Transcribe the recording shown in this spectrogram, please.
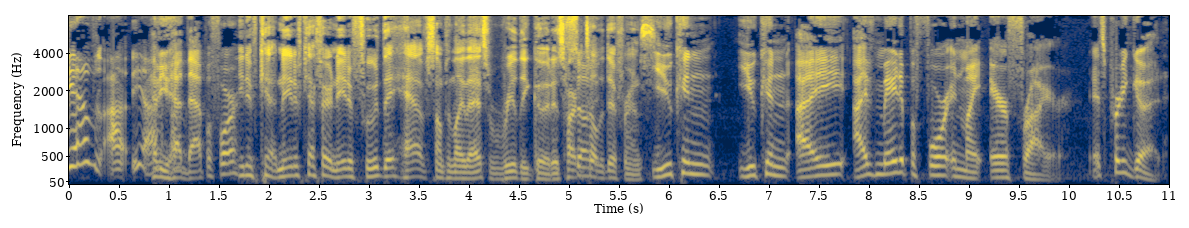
Yeah, I was, I, yeah. Have you had that before? Native ca- native cafe or native food, they have something like that. It's really good. It's hard to tell the difference. You can you can I I've made it before in my air fryer. It's pretty good.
